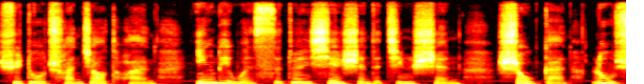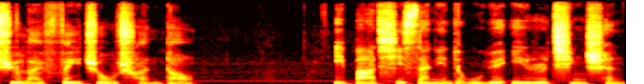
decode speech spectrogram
许多传教团因利文斯顿献身的精神受感，陆续来非洲传道。一八七三年的五月一日清晨，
